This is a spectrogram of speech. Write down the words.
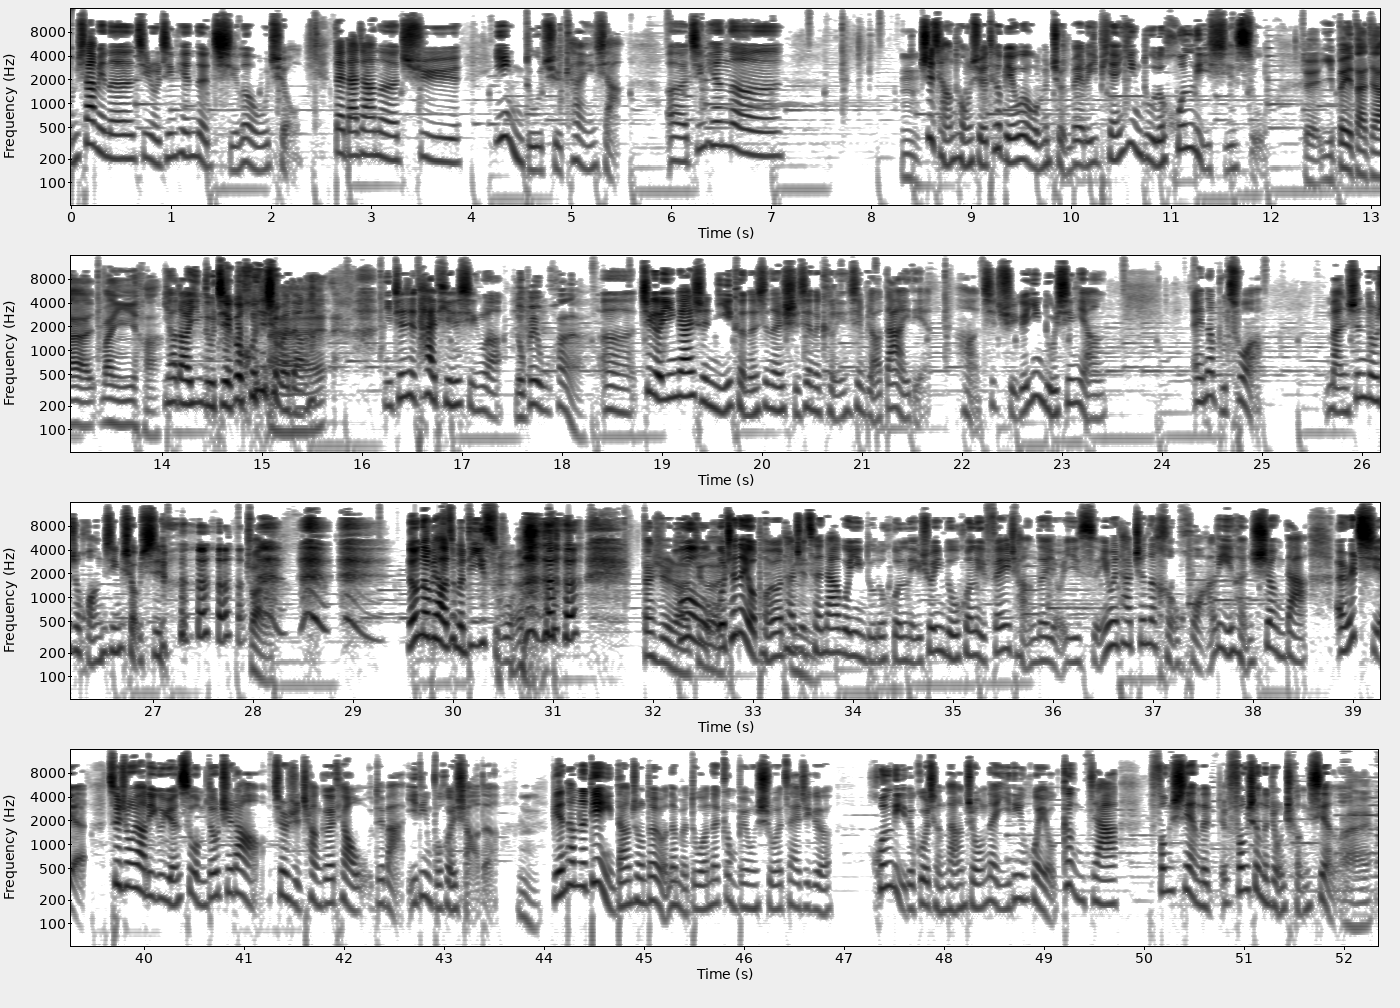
我们下面呢进入今天的其乐无穷，带大家呢去印度去看一下。呃，今天呢，嗯志强同学特别为我们准备了一篇印度的婚礼习俗，对，以备大家万一哈要到印度结个婚什么的，哎 你真是太贴心了。有备无患啊。呃，这个应该是你可能现在实现的可能性比较大一点哈，去娶个印度新娘，哎，那不错啊，满身都是黄金首饰，赚了。能不能不要这么低俗？但是呢，不过这个我我真的有朋友他去嗯参加过印度的婚礼，说印度婚礼非常的有意思，因为它真的很华丽、很盛大，而且最重要的一个元素我们都知道，就是唱歌跳舞，对吧？一定不会少的。嗯，连他们的电影当中都有那么多，那更不用说在这个婚礼的过程当中，那一定会有更加丰盛的丰盛的这种呈现了。哎，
